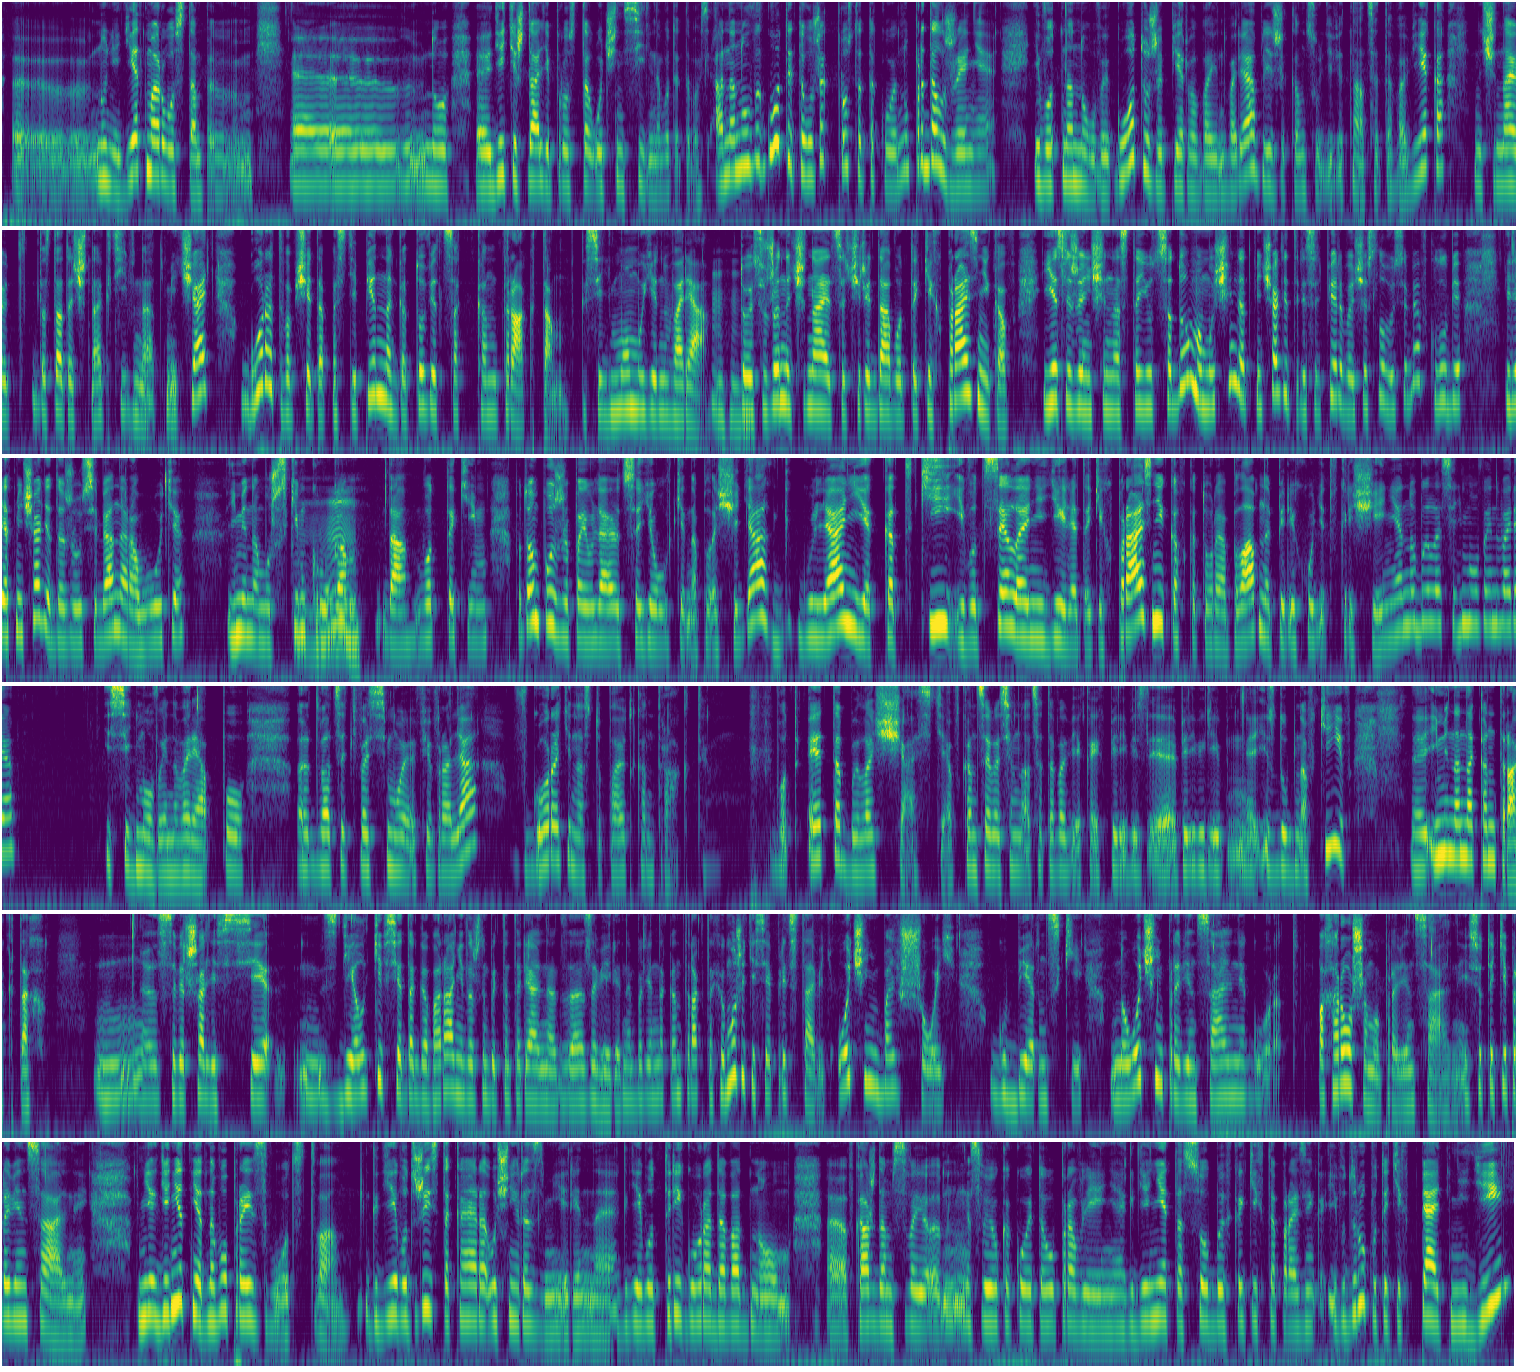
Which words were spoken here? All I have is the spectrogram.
э, ну не Дед Мороз, там, э, э, но э, дети ждали просто очень сильно вот этого. А на Новый год это уже просто такое, ну, продолжение. И вот на Новый год уже 1 января, ближе к концу 19 века, начинают достаточно активно отмечать. Город вообще-то постепенно готовится к контрактам к 7 января. Мгм. То есть уже начинается череда вот таких праздников. Если женщины остаются дома, мужчины отмечали 31 число у себя в клубе или отмечали даже у себя на работе, именно мужским Мгм. кругом. Да, вот таким. Потом позже появляются елки на площадях, гулянье, катки и вот целая неделя таких праздников, которая плавно переходит в крещение. Оно было 7 января. И с 7 января по э, 28 февраля в городе наступают контракты. Вот это было счастье. В конце 18 века их перевезли, э, перевели э, из Дубна в Киев э, именно на контрактах. совершались все сделки, все договора, они должны быть нотариально заверены были на контрактах. И можете себе представить, очень большой губернский, но очень провинциальный город – по-хорошему провинциальный, все-таки провинциальный, где нет ни одного производства, где вот жизнь такая очень размеренная, где вот три города в одном, э, в каждом свое, свое какое-то управление, где нет особых каких-то праздников. И вдруг вот этих пять недель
